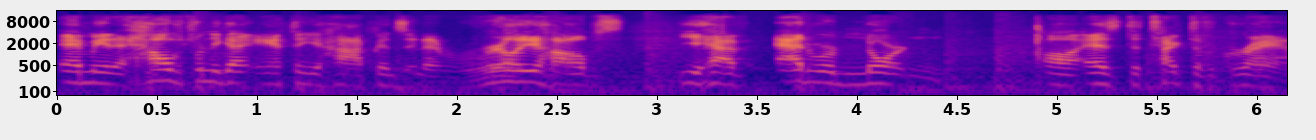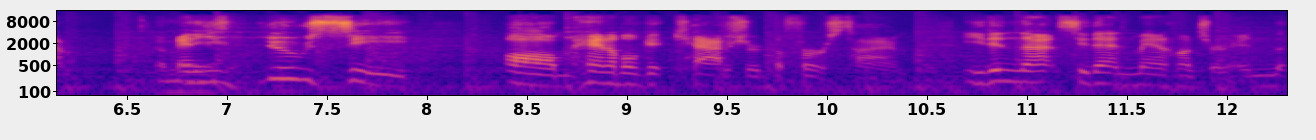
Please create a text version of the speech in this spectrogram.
I mean, it helps when you got Anthony Hopkins, and it really helps you have Edward Norton uh, as Detective Graham. And you do see um, Hannibal get captured the first time. You did not see that in Manhunter. In the,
